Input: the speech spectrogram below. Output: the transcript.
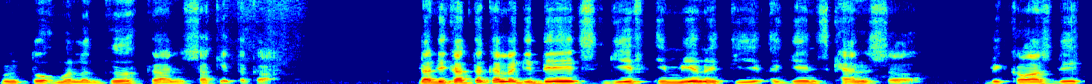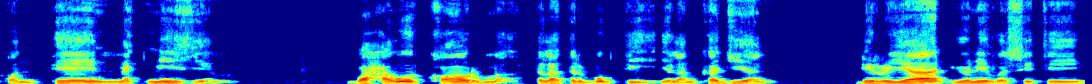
untuk melegakan sakit tekak. Dan dikatakan lagi dates give immunity against cancer because they contain magnesium bahawa korma telah terbukti dalam kajian di Riyadh University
